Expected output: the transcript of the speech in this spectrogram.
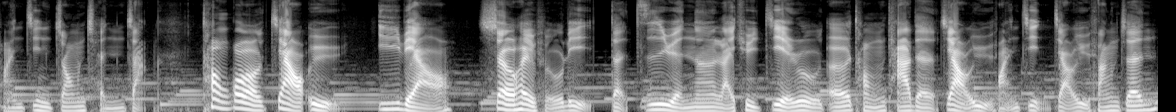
环境中成长，透过教育、医疗、社会福利。的资源呢，来去介入儿童他的教育环境、教育方针。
